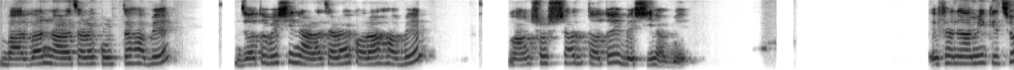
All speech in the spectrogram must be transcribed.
বারবার নাড়াচাড়া করতে হবে। যত বেশি নাড়াচাড়া করা হবে, মাংসর স্বাদ ততই বেশি হবে। এখানে আমি কিছু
